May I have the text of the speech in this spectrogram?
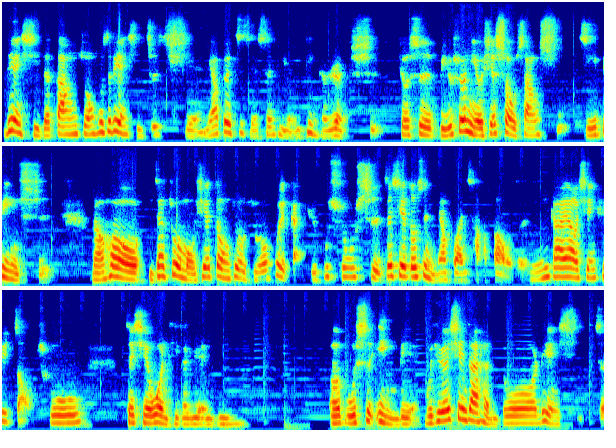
练习的当中，或是练习之前，你要对自己的身体有一定的认识，就是比如说你有些受伤史、疾病史。然后你在做某些动作的时候会感觉不舒适，这些都是你要观察到的。你应该要先去找出这些问题的原因，而不是硬练。我觉得现在很多练习者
